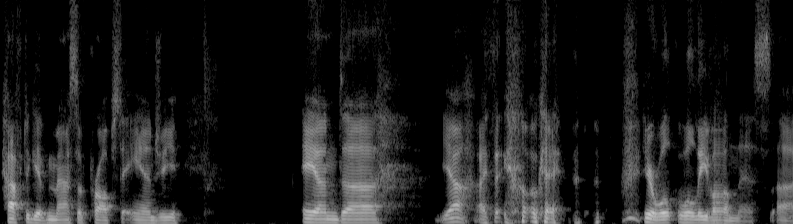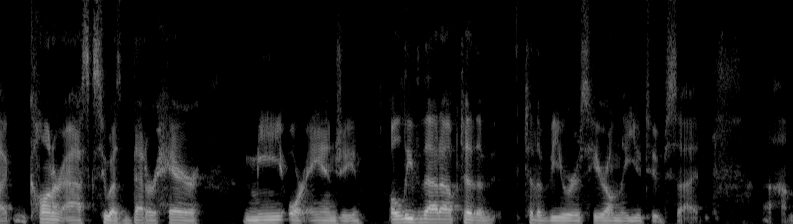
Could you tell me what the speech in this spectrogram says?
Have to give massive props to Angie. And uh, yeah, I think okay. Here we'll we'll leave on this. Uh, Connor asks who has better hair, me or Angie. I'll leave that up to the to the viewers here on the YouTube side. Um,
